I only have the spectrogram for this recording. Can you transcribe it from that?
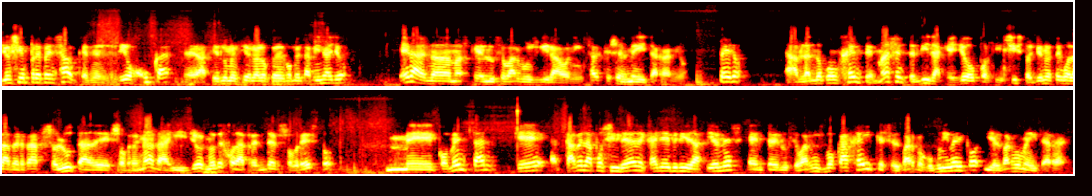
yo siempre he pensado que en el río Júcar, eh, haciendo mención a lo que comenta Minayo, era nada más que el Lucebarbus giraoni, ¿sabes? Que es el Mediterráneo. Pero, hablando con gente más entendida que yo, porque insisto, yo no tengo la verdad absoluta de sobre nada y yo no dejo de aprender sobre esto, me comentan que cabe la posibilidad de que haya hibridaciones entre el Lucebarbus bocagei, que es el barbo común ibérico, y el barbo mediterráneo.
